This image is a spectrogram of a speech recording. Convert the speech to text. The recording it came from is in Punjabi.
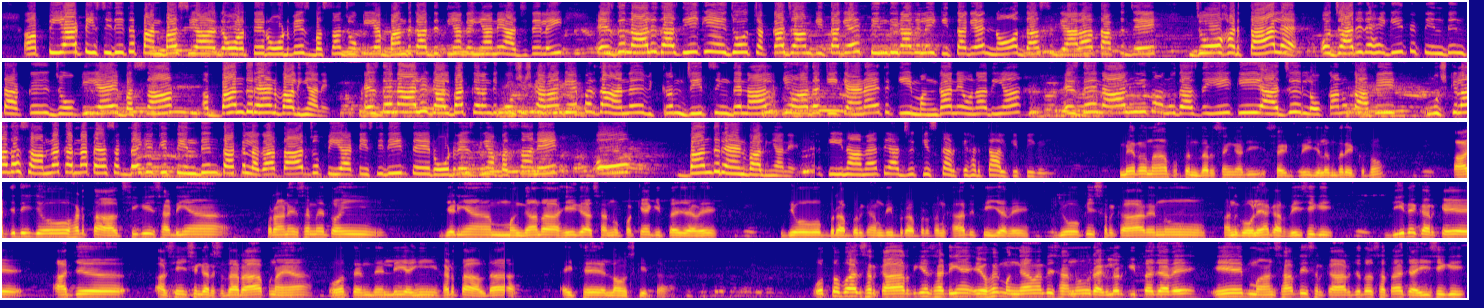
ਪੀਆਰਟੀਸੀ ਦੀ ਤੇ ਪਨਬਸ ਜਾਂ ਔਰ ਤੇ ਰੋਡਵੇਜ਼ ਬੱਸਾਂ ਜੋ ਕਿ ਹੈ ਬੰਦ ਕਰ ਦਿੱਤੀਆਂ ਗਈਆਂ ਨੇ ਅੱਜ ਦੇ ਲਈ। ਇਸ ਦੇ ਨਾਲ ਹੀ ਦੱਸ ਦਈਏ ਕਿ ਇਹ ਜੋ ਚੱਕਾ ਜਾਮ ਕੀਤਾ ਗਿਆ ਹੈ 3 ਦਿਨਾਂ ਦੇ ਲਈ ਕੀਤਾ ਗਿਆ। ਹੈ 9 10 11 ਤੱਕ ਜੇ ਜੋ ਹੜਤਾਲ ਹੈ, ਉਹ ਜਾਰੀ ਰਹੇਗੀ ਤੇ 3 ਦਿਨ ਤੱਕ ਜੋ ਕਿ ਹੈ, ਇਹ ਬੱਸਾਂ ਬੰਦ ਰਹਿਣ ਵਾਲੀਆਂ ਨੇ। ਇਸ ਦੇ ਨਾਲ ਹੀ ਗੱਲਬਾਤ ਕਰਨ ਦੀ ਕੋਸ਼ਿਸ਼ ਕਰਾਂਗੇ। ਪ੍ਰਧਾਨ ਵਿਕਰਮਜੀਤ ਸਿੰਘ ਦੇ ਨਾਲ ਕਿ ਉਹਨਾਂ ਦਾ ਕੀ ਕਹਿਣਾ ਹੈ ਤੇ ਕੀ ਮੰਗਾਂ ਨੇ ਉਹਨਾਂ ਦੀਆਂ? ਇਸ ਦੇ ਨਾਲ ਹੀ ਤੁਹਾਨੂੰ ਦੱਸ ਦਈਏ ਕਿ ਅੱਜ ਲੋਕਾਂ ਨੂੰ ਕਾਫੀ ਮੁਸ਼ਕਿਲਾਂ ਦਾ ਸਾਹਮਣਾ ਕਰਨਾ ਪੈ ਸਕਦਾ ਹੈ, ਕਿਉਂਕਿ 3 ਦਿਨ ਤੱਕ ਲਗਾਤਾਰ ਜੋ ਪੀਆਰਟੀਸੀ ਦੀ ਤੇ ਰੋਡਵੇਜ਼ ਦੀਆਂ ਬੱਸਾਂ ਨੇ, ਉਹ ਬੰਦ ਰਹਿਣ ਵਾਲੀਆਂ ਨੇ। ਕੀ ਨਾਮ ਹੈ ਤੇ ਅੱਜ ਕਿਸ ਕਰਕੇ ਹੜਤਾਲ ਕੀਤੀ ਗਈ ਮੇਰਾ ਨਾਮ ਭੁਪਿੰਦਰ ਸਿੰਘ ਹੈ ਜੀ ਸੈਕਟਰੀ ਜਲੰਧਰ ਇੱਕ ਤੋਂ। ਅੱਜ ਦੀ ਜੋ ਹੜਤਾਲ ਸੀਗੀ ਸਾਡੀਆਂ ਪੁਰਾਣੇ ਸਮੇਂ ਤੋਂ ਹੀ ਜਿਹੜੀਆਂ ਮੰਗਾਂ ਦਾ ਹੀਗਾ ਸਾਨੂੰ ਪੱਕਿਆ ਕੀਤਾ ਜਾਵੇ ਜੀ। ਬਰਾਬਰ ਕੰਮ ਦੀ ਬਰਾਬਰ ਤਨਖਾਹ ਦਿੱਤੀ ਜਾਵੇ ਜੋ। ਕਿ ਸਰਕਾਰ ਇਹਨੂੰ ਅਨਗੋਲਿਆਂ ਕਰਦੀ ਸੀਗੀ। ਜੀ। ਜਿਹਦੇ ਕਰਕੇ ਅੱਜ ਅਸੀਂ ਸੰਘਰਸ਼ ਦਾ ਰਾਹ ਅਪਣਾਇਆ ਉਹ ਤਿੰਨ ਦਿਨ ਲਈ ਅਸੀਂ ਹੜਤਾਲ ਦਾ ਇੱਥੇ ਲਾਂਚ ਕੀਤਾ। ਉਸ ਤੋਂ ਬਾਅਦ ਸਰਕਾਰ ਦੀਆਂ ਸਾਡੀਆਂ ਇਹੋ ਹੀ ਮੰਗਾਂ ਵਾ ਵੀ ਸਾਨੂੰ ਰੈਗੂਲਰ ਕੀਤਾ ਜਾਵੇ। ਇਹ ਮਾਨ ਸਾਹਿਬ ਦੀ ਸਰਕਾਰ ਜਦੋਂ ਸੱਤਾ 'ਚ ਆਈ ਸੀਗੀ,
